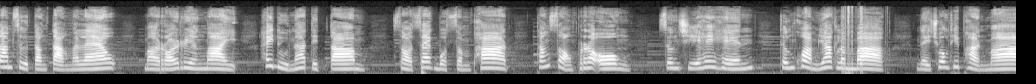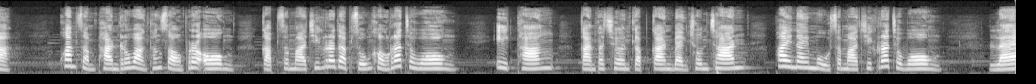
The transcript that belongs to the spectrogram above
ตามสื่อต่างๆ มาแล้ว มาร้อยเรียงใหม่ ให้ดูน่าติดตาม สอดแทรกบทสัมภาษณ์ทั้งสองพระองค์ ซึ่งชี้ให้เห็นถึงความยากลำบากในช่วงที่ผ่านมา ความสัมพันธ์ระหว่างทั้งสองพระองค์ กับสมาชิกระดับสูงของราชวงศ์ อีกทั้งการเผชิญกับการแบ่งชนชั้น ภายในหมู่สมาชิกราชวงศ์ และ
